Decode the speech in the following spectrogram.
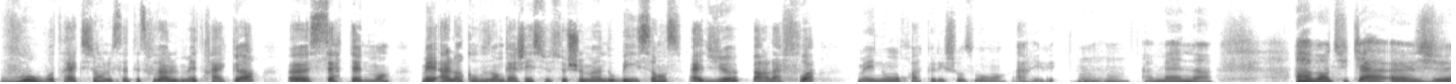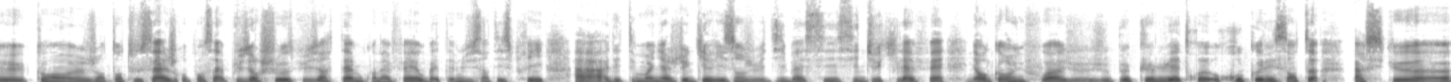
Vous, votre action, le Saint-Esprit va le mettre à cœur, euh, certainement. Mais alors que vous engagez sur ce chemin d'obéissance à Dieu par la foi, mais nous, on croit que les choses vont arriver. Mhm. Amen. Ah, bah, en tout cas, euh, je, quand j'entends tout ça, je repense à plusieurs choses, plusieurs thèmes qu'on a fait au baptême du Saint-Esprit, à, à des témoignages de guérison. Je me dis, bah, c'est c'est Dieu qui l'a fait. Et encore une fois, je, je peux que lui être reconnaissante parce que, euh,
